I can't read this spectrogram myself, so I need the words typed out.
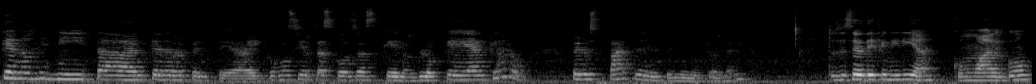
Que nos limitan, que de repente hay como ciertas cosas que nos bloquean, claro, pero es parte del entendimiento de la vida. Entonces se definiría como algo,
